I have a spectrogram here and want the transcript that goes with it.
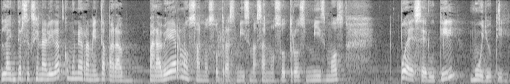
La interseccionalidad como una herramienta para, para vernos a nosotras mismas, a nosotros mismos, puede ser útil, muy útil.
